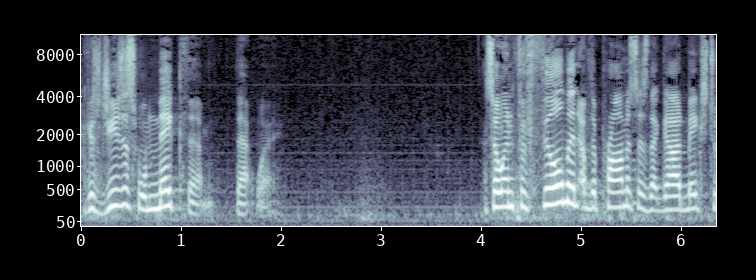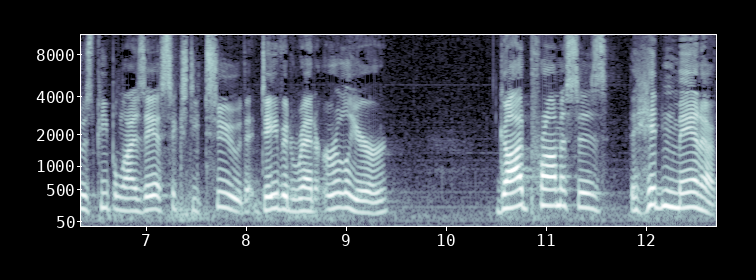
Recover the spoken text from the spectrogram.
Because Jesus will make them that way. So, in fulfillment of the promises that God makes to his people in Isaiah 62 that David read earlier, God promises the hidden manna,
